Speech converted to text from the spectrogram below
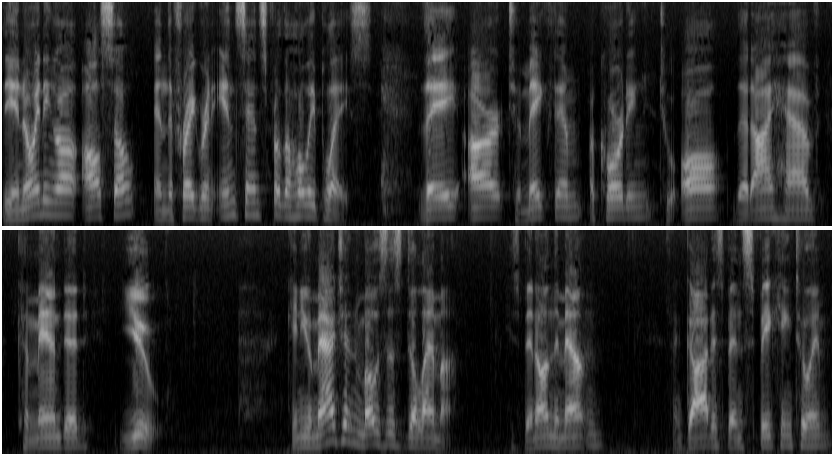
the anointing also, and the fragrant incense for the holy place. They are to make them according to all that I have commanded you. Can you imagine Moses' dilemma? He's been on the mountain, and God has been speaking to him,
